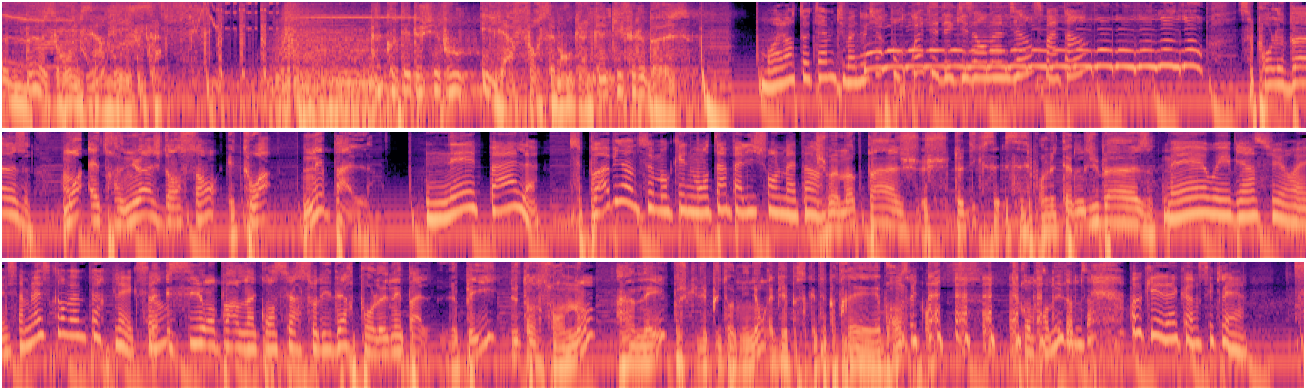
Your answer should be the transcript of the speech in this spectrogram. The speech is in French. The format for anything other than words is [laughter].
le Buzz Room Service. À côté de chez vous, il y a forcément quelqu'un qui fait le buzz. Bon alors Totem, tu vas nous dire pourquoi t'es déguisé en indien ce matin? C'est pour le buzz. Moi, être nuage dansant et toi, Népal. Népal C'est pas bien de se moquer de mon teint palichon le matin. Je me moque pas, je, je te dis que c'est- pour le thème du buzz. Mais oui, bien sûr, ouais. ça me laisse quand même perplexe. Hein. Si on parle d'un concert solidaire pour le Népal, le pays, de ton son nom, un nez, parce qu'il est plutôt mignon, et puis parce que t'es pas très bronzé, quoi. [laughs] tu comprends mieux comme ça? Ok, d'accord, c'est clair.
